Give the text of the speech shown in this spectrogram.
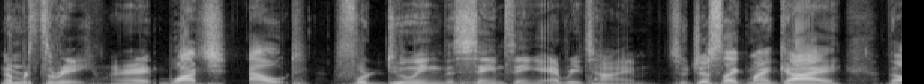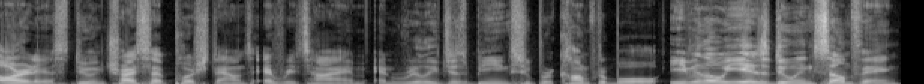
Number three, all right, watch out for doing the same thing every time. So just like my guy, the artist, doing tricep pushdowns every time and really just being super comfortable, even though he is doing something,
